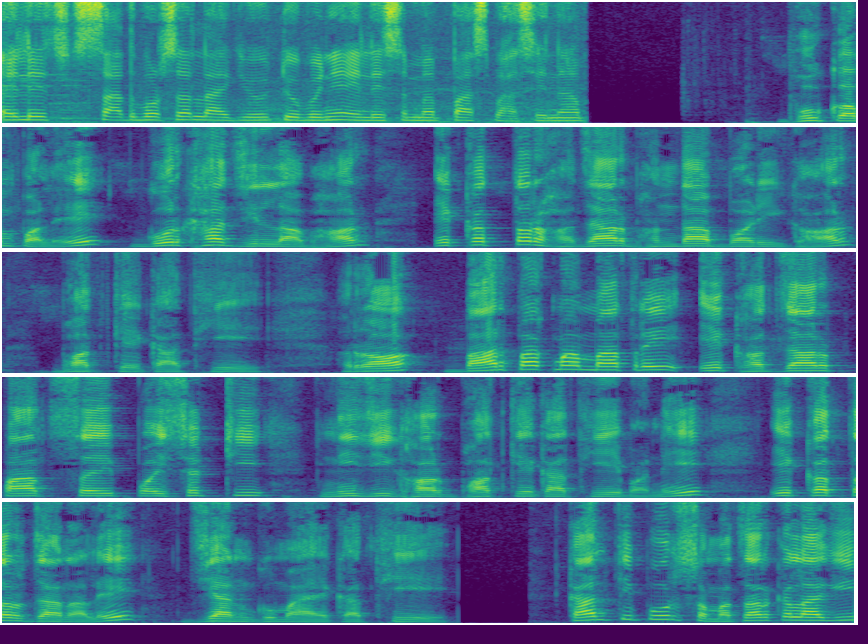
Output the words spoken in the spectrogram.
अहिले सात वर्ष लाग्यो त्यो पनि अहिलेसम्म पास भएको छैन। भूकम्पले गोर्खा जिल्लाभर एकहत्तर हजारभन्दा बढी घर भत्केका थिए। र बारपाकमा मात्रै एक हजार पाँच सय पैँसठी निजी घर भत्केका थिए भने एकहत्तरजनाले ज्यान गुमाएका थिए। कान्तिपुर समाचारका लागि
